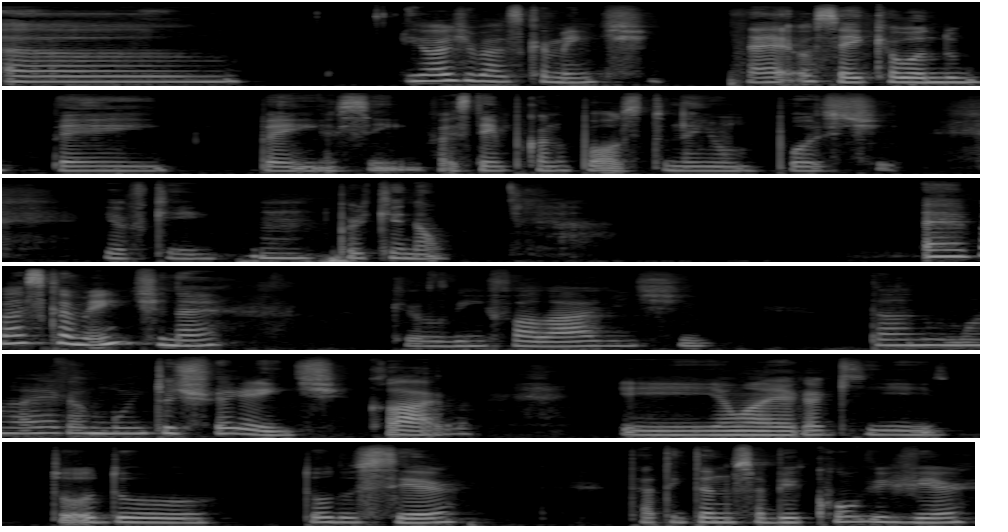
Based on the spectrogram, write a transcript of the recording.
Um, e hoje, basicamente, né? Eu sei que eu ando bem, bem, assim, faz tempo que eu não posto nenhum post. E eu fiquei, hum, por que não? É basicamente, né? Que eu vim falar, a gente tá numa era muito diferente, claro. E é uma era que todo todo ser tá tentando saber conviver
